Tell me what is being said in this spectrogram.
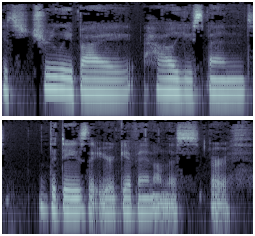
It's truly by how you spend the days that you're given on this earth.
